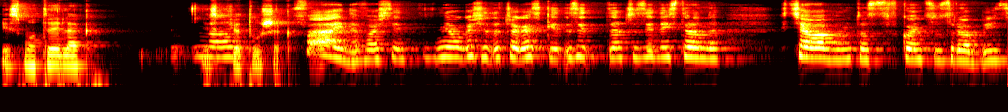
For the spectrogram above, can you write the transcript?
jest motylek, jest No. kwiatuszek. Fajne, właśnie nie mogę się doczekać, kiedy, z, znaczy z jednej strony chciałabym to w końcu zrobić,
